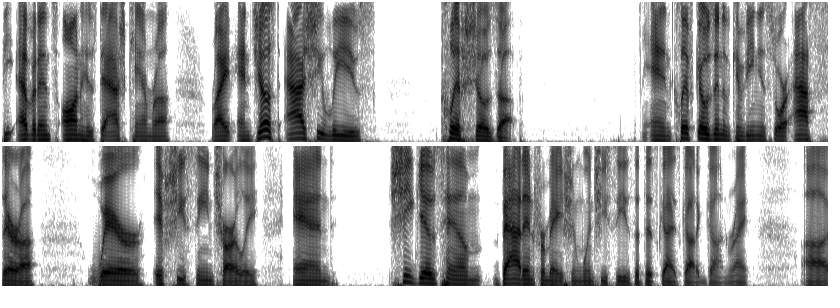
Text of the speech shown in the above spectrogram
the evidence on his dash camera, right? And just as she leaves, Cliff shows up and Cliff goes into the convenience store, asks Sarah where if she's seen Charlie, and she gives him bad information when she sees that this guy's got a gun, right? Uh,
